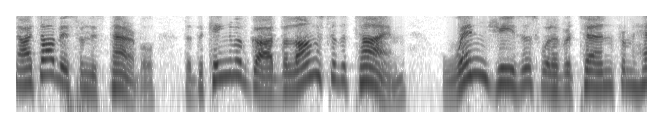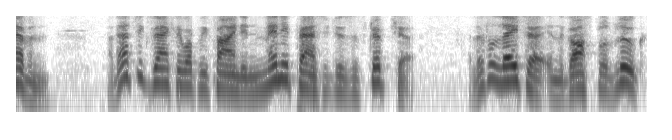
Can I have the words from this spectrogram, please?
Now, it's obvious from this parable that the kingdom of God belongs to the time when Jesus will have returned from heaven. Now, that's exactly what we find in many passages of Scripture. A little later in the Gospel of Luke,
